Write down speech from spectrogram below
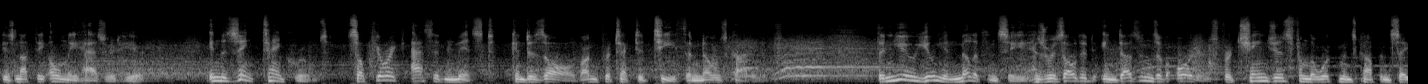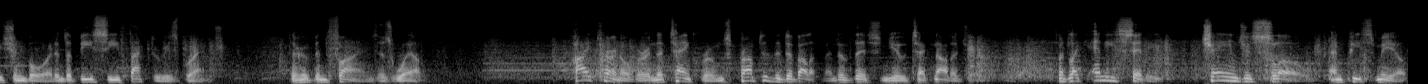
is not the only hazard here. In the zinc tank rooms, sulfuric acid mist can dissolve unprotected teeth and nose cartilage. The new union militancy has resulted in dozens of orders for changes from the Workmen's Compensation Board and the BC Factories branch. There have been fines as well. High turnover in the tank rooms prompted the development of this new technology. But like any city, change is slow and piecemeal.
